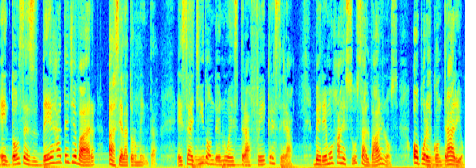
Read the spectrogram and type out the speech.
entonces déjate llevar hacia la tormenta. Es allí donde nuestra fe crecerá. Veremos a Jesús salvarnos. O por el contrario,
